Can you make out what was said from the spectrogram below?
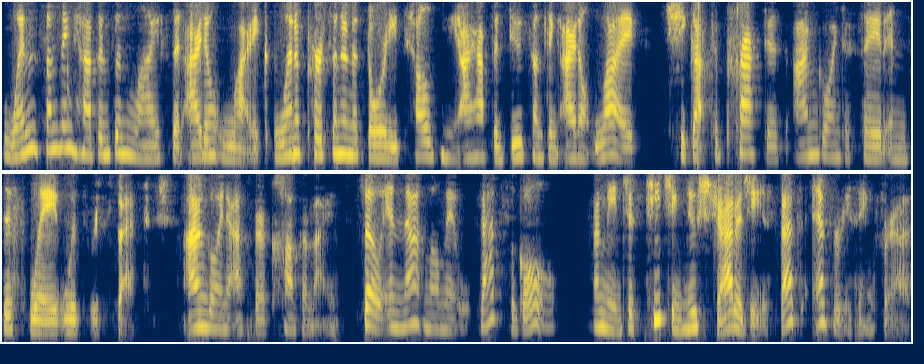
When something happens in life that I don't like, when a person in authority tells me I have to do something I don't like, she got to practice. I'm going to say it in this way with respect. I'm going to ask for a compromise. So in that moment, that's the goal. I mean, just teaching new strategies, that's everything for us.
